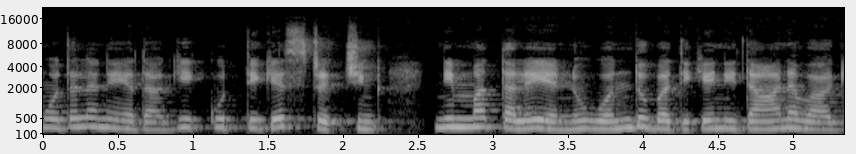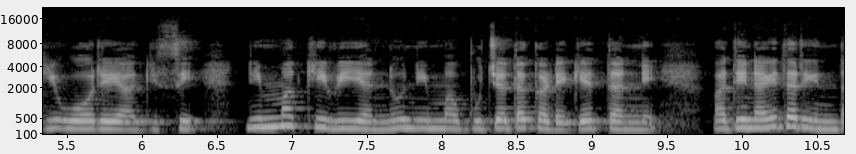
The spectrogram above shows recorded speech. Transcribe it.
ಮೊದಲನೆಯದಾಗಿ ಕುತ್ತಿಗೆ ಸ್ಟ್ರೆಚಿಂಗ್ ನಿಮ್ಮ ತಲೆಯನ್ನು ಒಂದು ಬದಿಗೆ ನಿಧಾನವಾಗಿ ಓರೆಯಾಗಿಸಿ, ನಿಮ್ಮ ಕಿವಿಯನ್ನು ನಿಮ್ಮ ಭುಜದ ಕಡೆಗೆ ತನ್ನಿ. ಹದಿನೈದರಿಂದ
